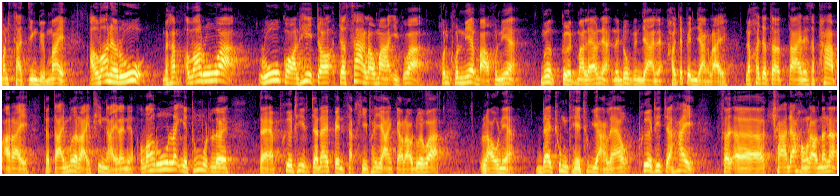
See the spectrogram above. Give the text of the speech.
มันสัตย์จริงหรือไม่อัลลอฮ์เนี่ยรู้นะครับอัลลอฮ์รู้ว่ารู้ก่อนที่จะจะสร้างเรามาอีกว่า คนคนนี้บ่าวคนนี้เมื่อเกิดมาแล้วเนี่ยในดวงวิญญาเนี่ยเขาจะเป็นอย่างไร แล้วเขาจะตายในสภาพอะไร จะตายเมื่อไหร่ที่ไหนอะไรเนี่ยอัลลอฮ์รู้ละเอียดทั้งหมดเลย แต่เพื่อที่จะได้เป็นสักขีพยานกับเราด้วยว่าเราเนี่ยได้ทุ่มเททุกอย่างแล้ว เพื่อที่จะให้ชาดะของเรานั้นอะ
